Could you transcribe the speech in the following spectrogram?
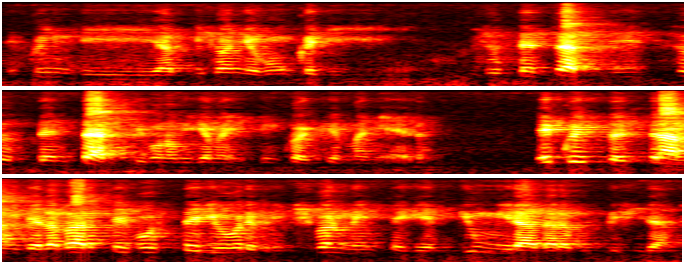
e quindi ha bisogno comunque di, di sostentarsi, sostentarsi economicamente in qualche maniera. E questo è tramite la parte posteriore principalmente che è più mirata alla pubblicità.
